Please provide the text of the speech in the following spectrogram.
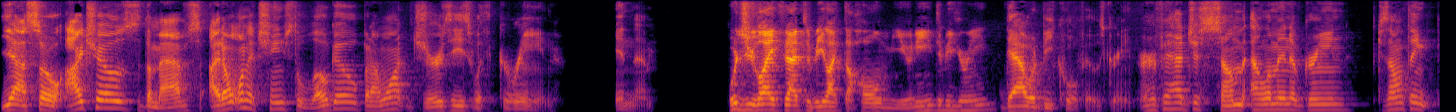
Yeah, so I chose the Mavs. I don't want to change the logo, but I want jerseys with green in them. Would you like that to be like the home uni to be green? That would be cool if it was green, or if it had just some element of green. Because I don't think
